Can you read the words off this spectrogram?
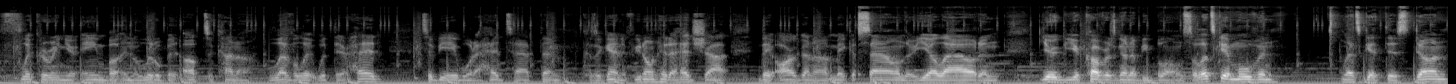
flickering your aim button a little bit up to kind of level it with their head to be able to head tap them. Because again, if you don't hit a headshot, they are gonna make a sound or yell out, and your your cover is gonna be blown. So let's get moving. Let's get this done.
